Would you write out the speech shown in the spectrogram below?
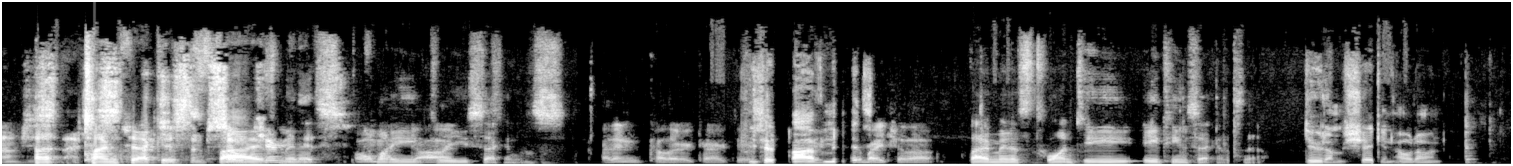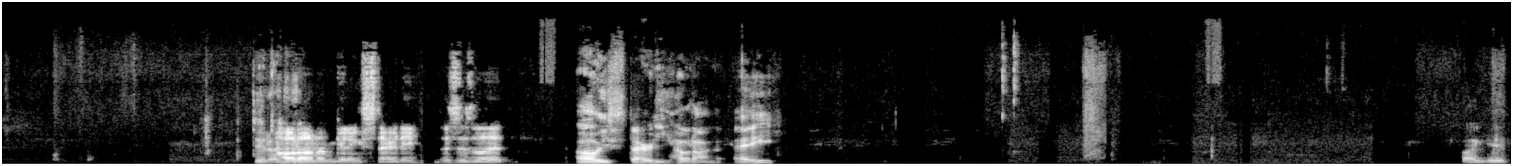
I'm uh, just Ti- I Time just- check just is am so five curious. minutes Oh my God. twenty-three seconds. I didn't color a character. You said five minutes? Everybody chill out. Five minutes 20, 18 seconds now. Dude, I'm shaking. Hold on. Dude, I Hold can't- on, I'm getting sturdy. This is lit. Oh, he's 30. Hold on. Hey. Like it.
